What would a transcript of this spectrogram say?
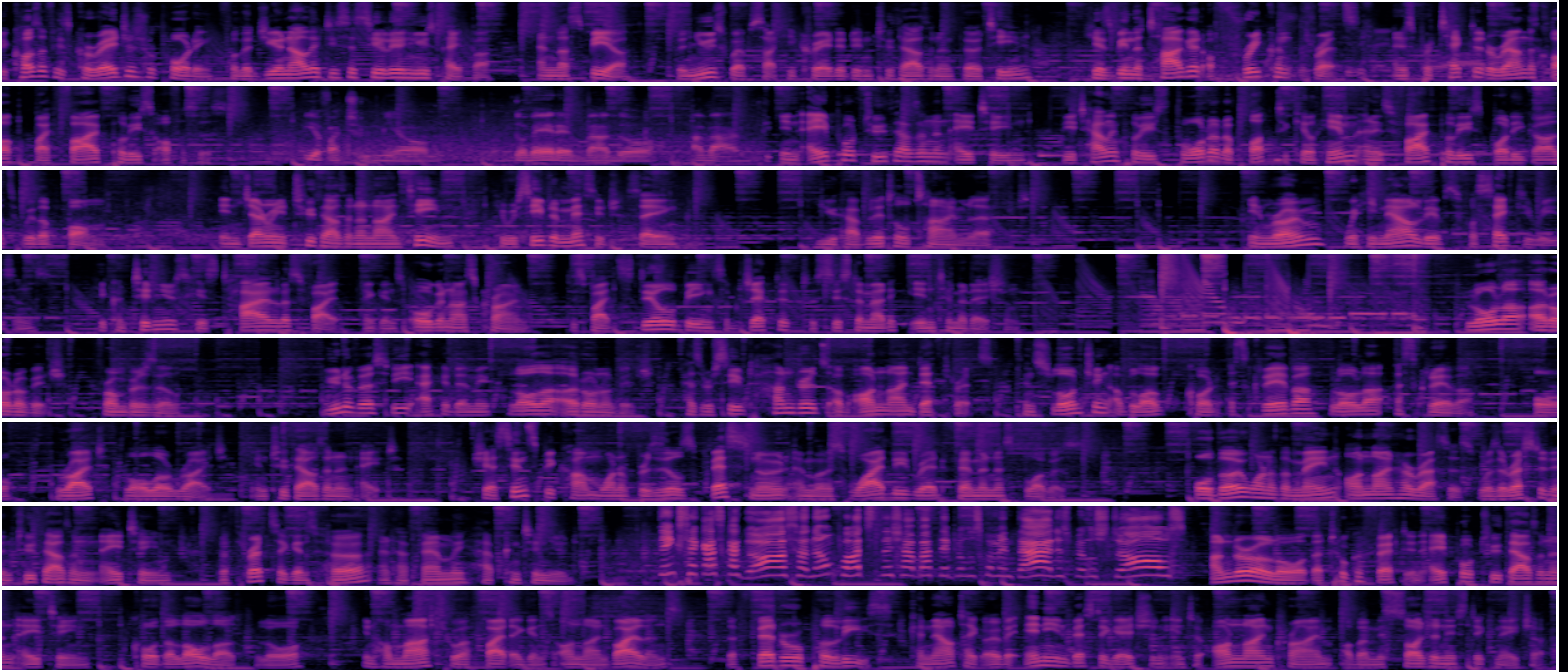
Because of his courageous reporting for the Giornale di Sicilia newspaper and La Spia, the news website he created in 2013, he has been the target of frequent threats and is protected around the clock by five police officers. Io faccio il mio dovere vado avanti. In April 2018, the Italian police thwarted a plot to kill him and his five police bodyguards with a bomb in January 2019, he received a message saying, You have little time left. In Rome, where he now lives for safety reasons, he continues his tireless fight against organized crime despite still being subjected to systematic intimidation. Lola Aronovich from Brazil University academic Lola Aronovich has received hundreds of online death threats since launching a blog called Escreva Lola Escreva, or Write Lola Write, in 2008. She has since become one of Brazil's best known and most widely read feminist bloggers. Although one of the main online harassers was arrested in 2018, the threats against her and her family have continued. tem que ser casca grossa, não pode se deixar bater pelos comentários, pelos trolls. Under a law that took effect in April 2018, called the Lola Law, in homage to a fight against online violence, the federal police can now take over any investigation into online crime of a misogynistic nature.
